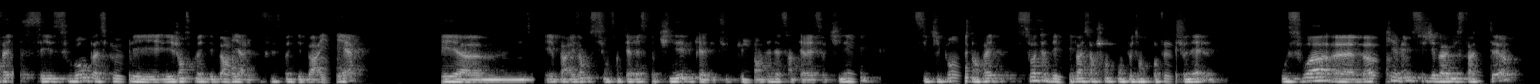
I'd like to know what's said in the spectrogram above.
fait, c'est souvent parce que les, gens se mettent des barrières, les se mettent des barrières. Et, euh, et par exemple, si on s'intéresse au kiné, vu que l'étude que j'ai en tête, elle s'intéresse au kiné, c'est qu'ils pensent qu'en fait, soit ça dépasse leur champ de compétences professionnelles, ou soit, euh, bah, ok, même si j'ai ce facteur,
